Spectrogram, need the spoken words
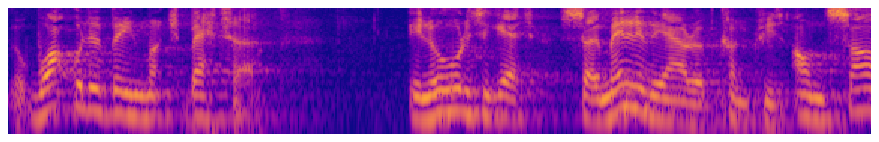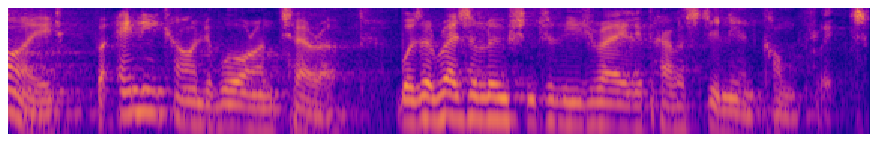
What would have been much better in order to get so many of the Arab countries on side for any kind of war on terror was a resolution to the Israeli Palestinian conflict.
